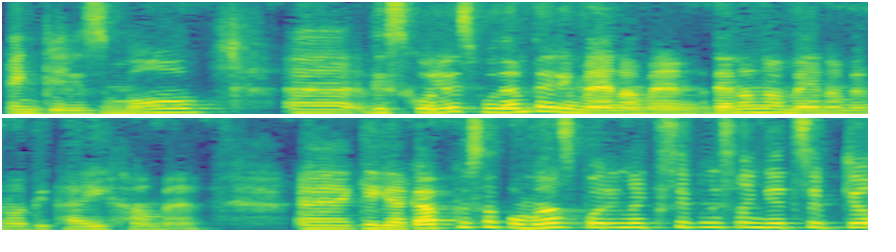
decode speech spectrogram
εγκλισμό, ε, δυσκολίες που δεν περιμέναμε, δεν αναμέναμε ότι θα είχαμε. Ε, και για κάποιους από εμάς μπορεί να ξύπνησαν και έτσι πιο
